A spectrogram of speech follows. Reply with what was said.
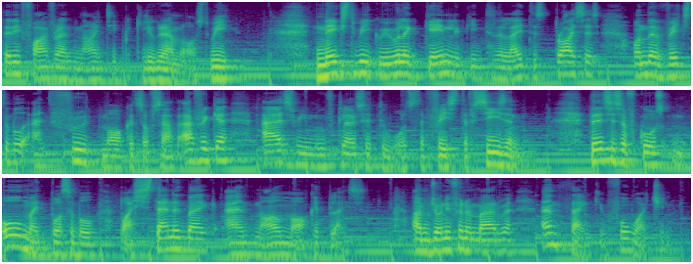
35 rand 90 per kilogram last week. Next week, we will again look into the latest prices on the vegetable and fruit markets of South Africa as we move closer towards the festive season. This is, of course, all made possible by Standard Bank and Nile Marketplace. I'm Johnny Merwe and thank you for watching.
